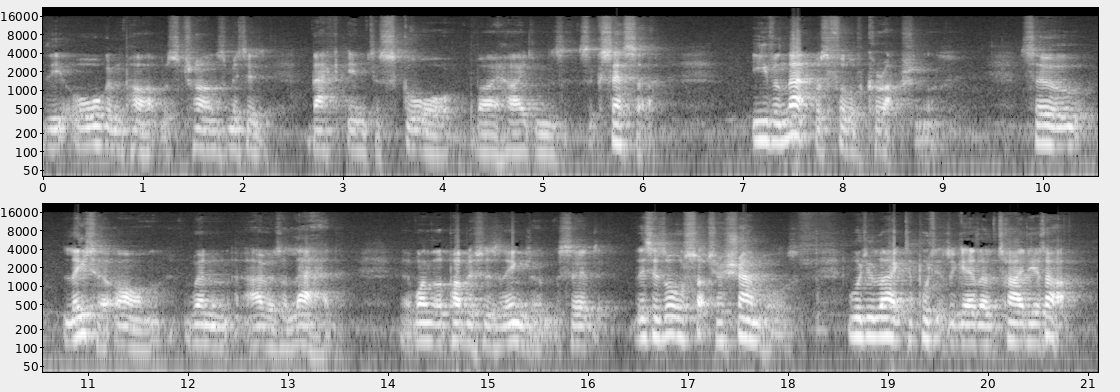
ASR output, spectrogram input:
the organ part was transmitted back into score by Haydn's successor. Even that was full of corruptions. So later on, when I was a lad, uh, one of the publishers in England said, This is all such a shambles. Would you like to put it together and tidy it up?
